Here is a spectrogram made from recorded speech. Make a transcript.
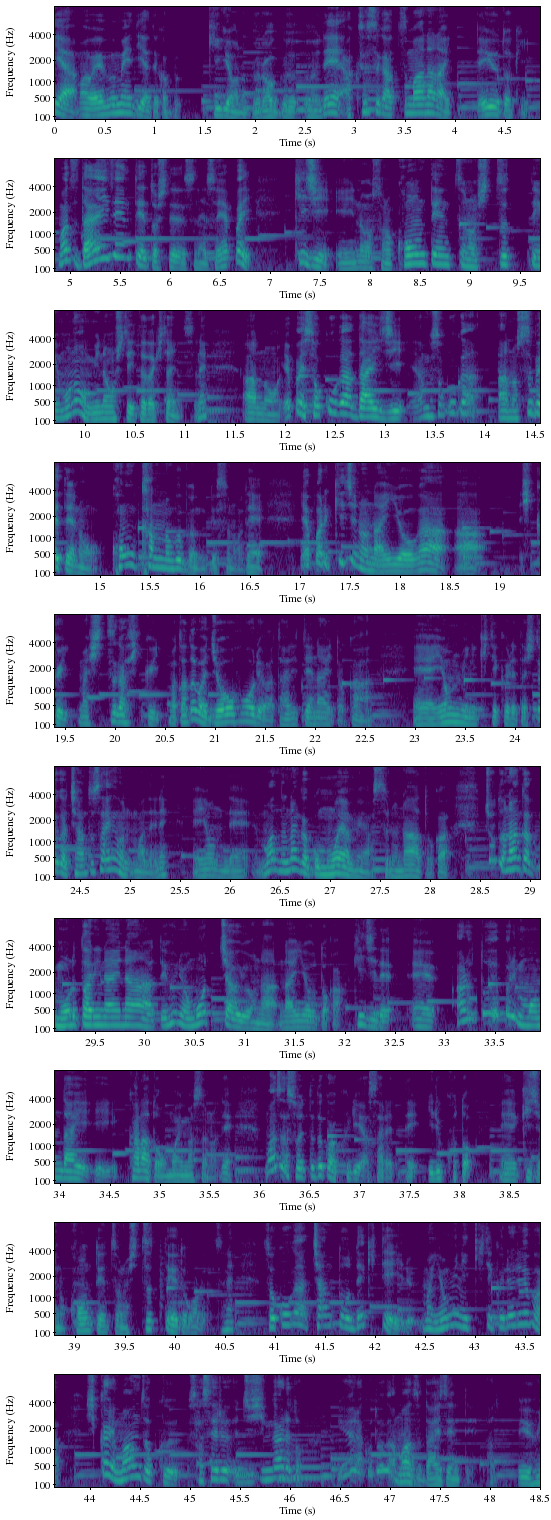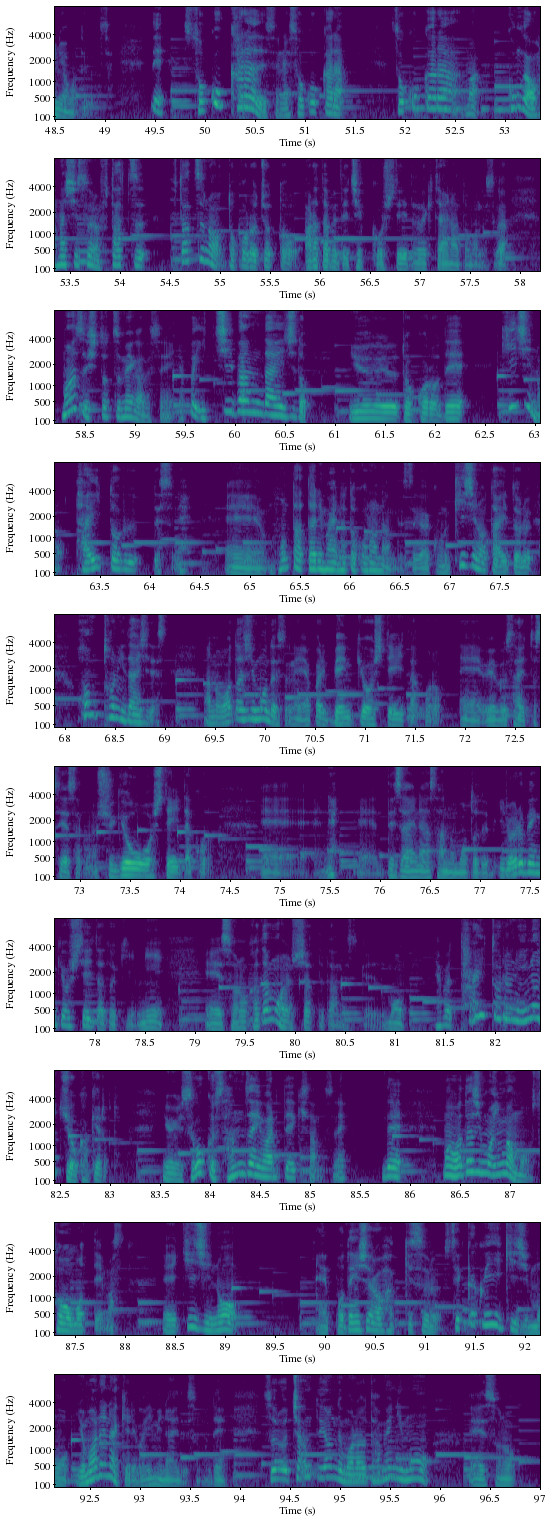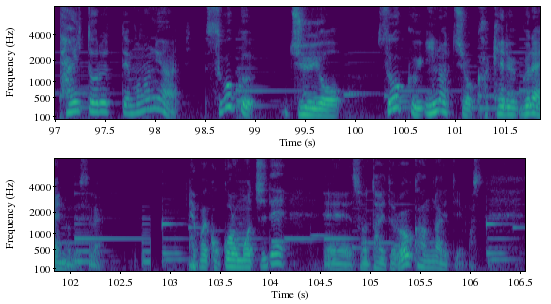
ディア、まあ、ウェブメディアというか企業のブログでアクセスが集まらないっていう時、まず大前提としてですね、それやっぱり記事のそのコンテンツの質っていうものを見直していただきたいんですね。あの、やっぱりそこが大事。そこが、あの、すべての根幹の部分ですので、やっぱり記事の内容が、あ低い、まあ、質が低い、まあ、例えば情報量が足りてないとか、えー読みに来てくれた人がちゃんと最後までね、えー読んで、まだなんかこう、もやもやするなとか、ちょっとなんか物足りないなっていうふうに思っちゃうような内容とか、記事で、えーあるとやっぱり問題かなと思いますので、まずはそういったところがクリアされていること、え記事のコンテンツの質っていうところですね。そこがちゃんとできている、まあ、読みに来てくれれば、しっかり満足させる自信があるというようなことがまず大前提だと。いうふうに思ってください。で、そこからですね、そこから、そこから、まあ、今回お話しするのは2つ、2つのところをちょっと改めてチェックをしていただきたいなと思うんですが、まず1つ目がですね、やっぱり一番大事というところで、記事のタイトルですね。えー、本当当たり前なところなんですが、この記事のタイトル、本当に大事です。あの、私もですね、やっぱり勉強していた頃、えーウェブサイト制作の修行をしていた頃、えーね、デザイナーさんのもとでいろいろ勉強していた時に、えその方もおっしゃってたんですけれども、やっぱりタイトルに命をかけるというようにすごく散々言われてきたんですね。で、まあ私も今もそう思っています。え記事のえポテンシャルを発揮する。せっかくいい記事も読まれなければ意味ないですのでそれをちゃんと読んでもらうためにも、えーそのタイトルってものにはすごく重要すごく命をかけるぐらいのですねやっぱり心持ちで、えーそのタイトルを考えています。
